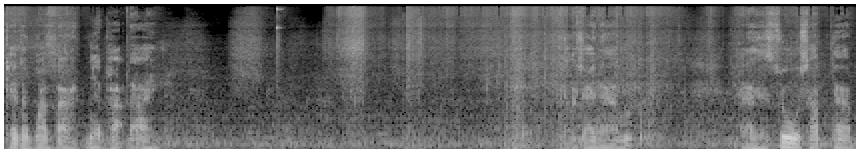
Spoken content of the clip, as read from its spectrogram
แค่ทำความสะอาดเนื้อพระได้ก็ใช้น้ำกระดาษสู้ซับนะครับ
